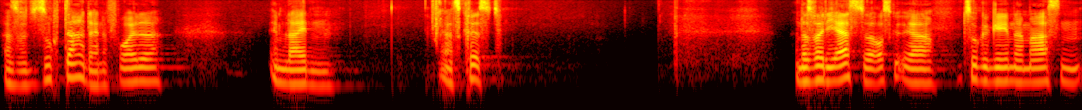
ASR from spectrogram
Also such da deine Freude im Leiden als Christ. Und das war die erste, ja, zugegebenermaßen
